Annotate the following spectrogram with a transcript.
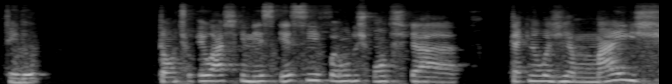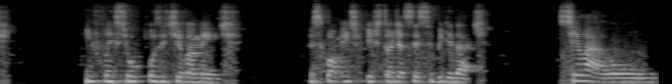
entendeu? Então, tipo, eu acho que nesse, esse foi um dos pontos que a tecnologia mais influenciou positivamente, principalmente a questão de acessibilidade. Sei lá, eu,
